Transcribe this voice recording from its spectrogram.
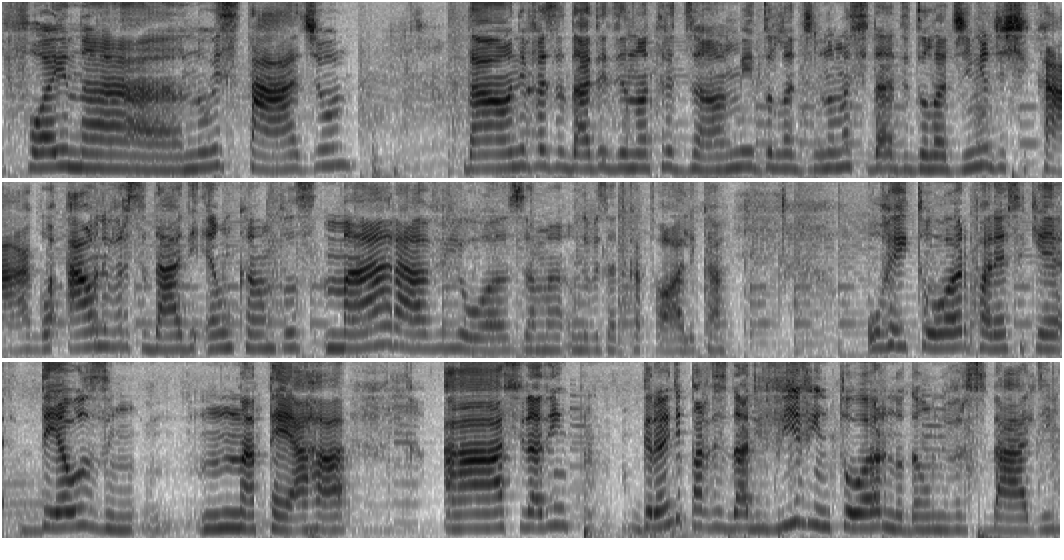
foi na, no estádio da Universidade de Notre Dame, do ladi- numa cidade do ladinho de Chicago. A universidade é um campus maravilhoso, é uma universidade católica. O reitor parece que é Deus em- na Terra. A cidade, grande parte da cidade vive em torno da universidade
